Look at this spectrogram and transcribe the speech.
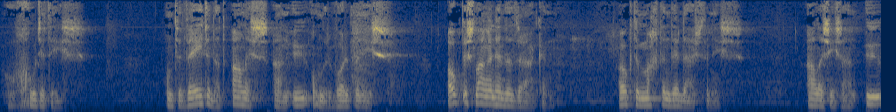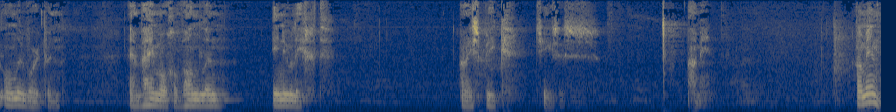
hoe goed het is. Om te weten dat alles aan u onderworpen is. Ook de slangen en de draken. Ook de machten der duisternis. Alles is aan u onderworpen. En wij mogen wandelen in uw licht. I speak Jesus. Amen. Amen.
